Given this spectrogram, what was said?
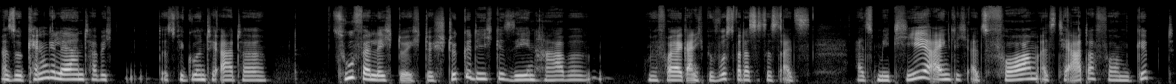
Also kennengelernt habe ich das Figurentheater zufällig durch, durch Stücke, die ich gesehen habe, wo mir vorher gar nicht bewusst war, dass es das als, als Metier eigentlich, als Form, als Theaterform gibt.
